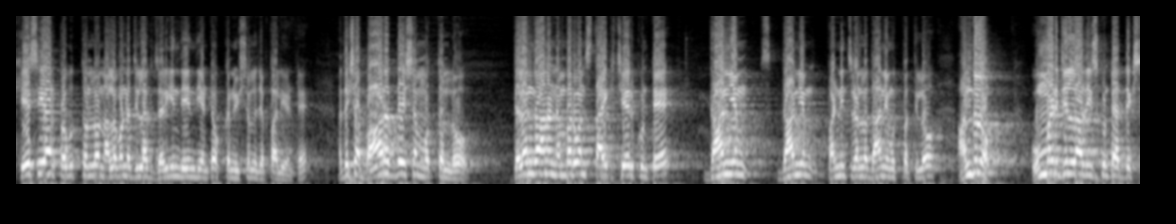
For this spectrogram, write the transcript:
కేసీఆర్ ప్రభుత్వంలో నల్గొండ జిల్లాకు జరిగింది ఏంది అంటే ఒక్క నిమిషంలో చెప్పాలి అంటే అధ్యక్ష భారతదేశం మొత్తంలో తెలంగాణ నెంబర్ వన్ స్థాయికి చేరుకుంటే ధాన్యం ధాన్యం పండించడంలో ధాన్యం ఉత్పత్తిలో అందులో ఉమ్మడి జిల్లా తీసుకుంటే అధ్యక్ష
